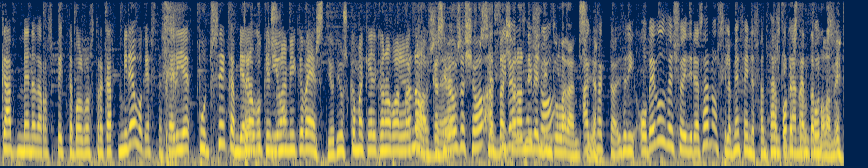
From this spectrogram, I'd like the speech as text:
cap mena de respecte pel vostre cap, mireu aquesta sèrie, potser canviareu Trobo que és d'opinió. una mica bèstia. Dius com aquell que no vol la No, no, cosa. que si eh? veus això et Si baixarà el nivell d'intolerància. Exacte, és a dir, o bé veus això i diràs, ah, no, si la meva feina és fantàstica Tampoc en estem el tan fons, malament.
